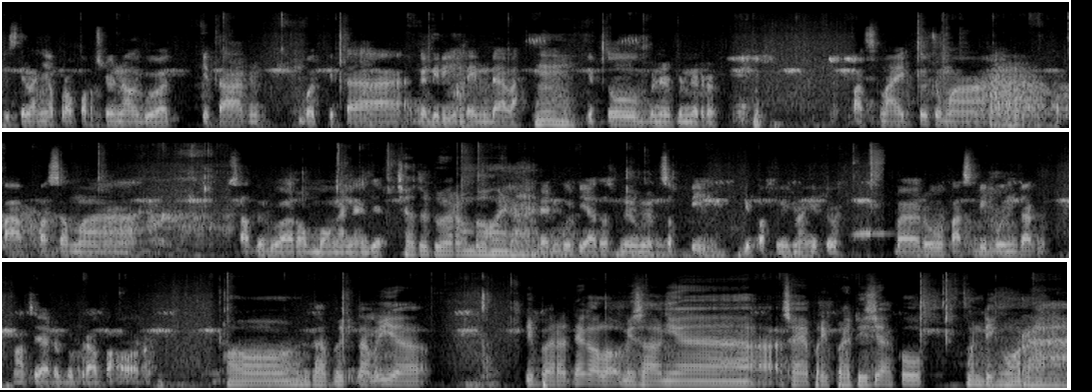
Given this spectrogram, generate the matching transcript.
istilahnya proporsional buat kita buat kita ngediriin tenda lah Hmm. itu bener-bener pas naik tuh cuma apa-apa sama satu dua rombongan aja Satu dua rombongan. ya. dan gue di atas bener-bener sepi di pos 5 itu baru pas di puncak masih ada beberapa orang Oh, tapi tapi ya ibaratnya kalau misalnya saya pribadi sih aku mending ora.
